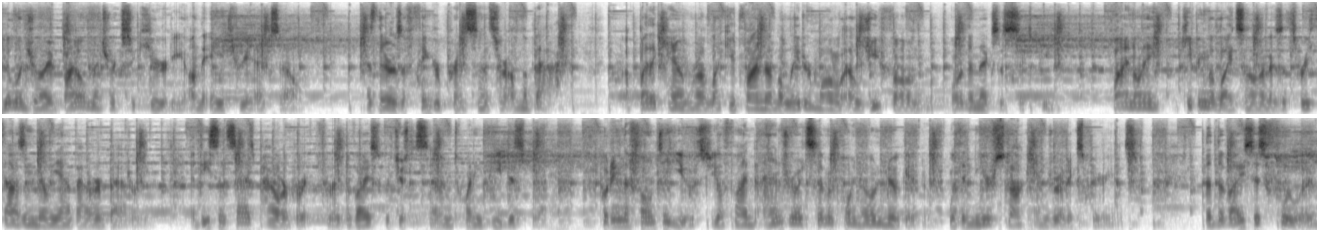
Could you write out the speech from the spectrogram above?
you'll enjoy biometric security on the A3XL, as there is a fingerprint sensor on the back, up by the camera like you'd find on a later model LG phone or the Nexus 6P. Finally, keeping the lights on is a 3000 mAh battery, a decent sized power brick for a device with just a 720p display. Putting the phone to use, you'll find Android 7.0 Nougat with a near stock Android experience. The device is fluid.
